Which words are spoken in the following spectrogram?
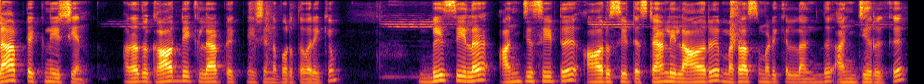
லேப் டெக்னீஷியன் அதாவது கார்டிக் லேப் டெக்னீஷியனை பொறுத்த வரைக்கும் பிசியில் அஞ்சு சீட்டு ஆறு சீட்டு. ஸ்டான்லியில் ஆறு மெட்ராஸ் மெடிக்கலில் வந்து அஞ்சு இருக்குது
